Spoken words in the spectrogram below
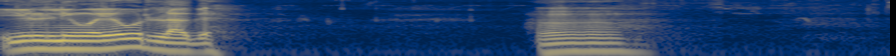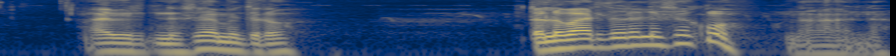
ઈલની હોય એવું જ લાગે. હા. આવી રીતના છે મિત્રો. તલવાર દોરેલી શકું ના ના.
